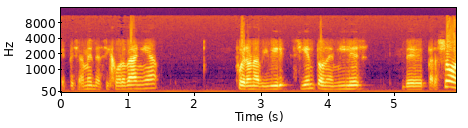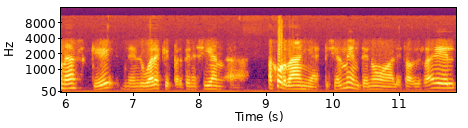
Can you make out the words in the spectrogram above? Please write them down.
especialmente en Cisjordania, fueron a vivir cientos de miles de personas que en lugares que pertenecían a, a Jordania especialmente, no al Estado de Israel.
